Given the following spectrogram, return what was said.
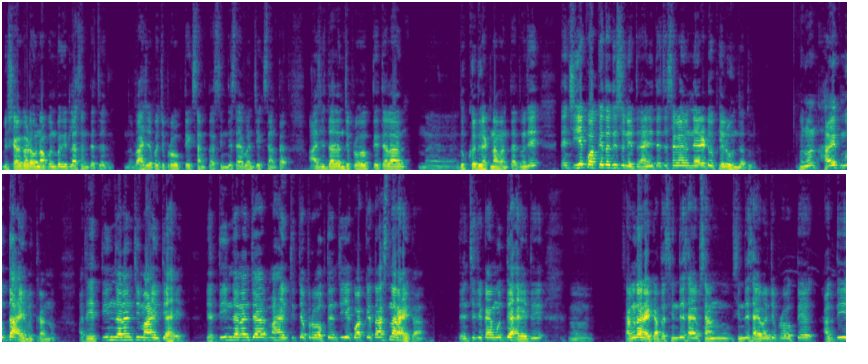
विशाळ घडवून आपण बघितलं असेल त्याचं भाजपचे प्रवक्ते एक सांगतात शिंदे साहेबांचे एक सांगतात अजितदादांचे प्रवक्ते त्याला दुःखद घटना म्हणतात. म्हणजे त्यांची एक वाक्यता दिसून येते आणि त्याचं सगळं नॅरेटिव्ह फेल होऊन जातो. म्हणून हा एक मुद्दा आहे मित्रांनो. आता हे तीन जणांची महायुती आहे. या तीन जणांच्या महायुतीच्या प्रवक्त्यांची एक वाक्यता असणार आहे का? त्यांचे जे काय मुद्दे आहे ते सांगणार आहे का? आता शिंदे साहेब सांग शिंदे साहेबांचे प्रवक्ते अगदी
